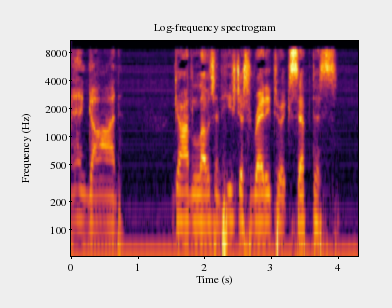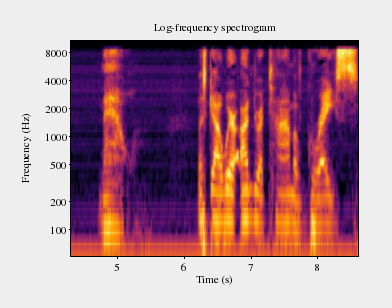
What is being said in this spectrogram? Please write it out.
Man, God, God loves and He's just ready to accept us now. Let's God, we're under a time of grace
